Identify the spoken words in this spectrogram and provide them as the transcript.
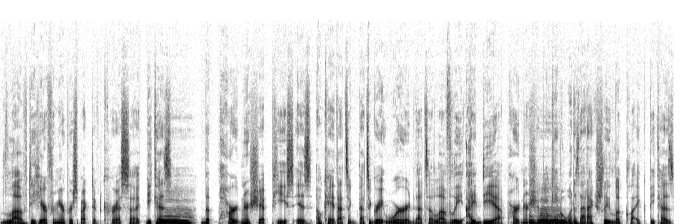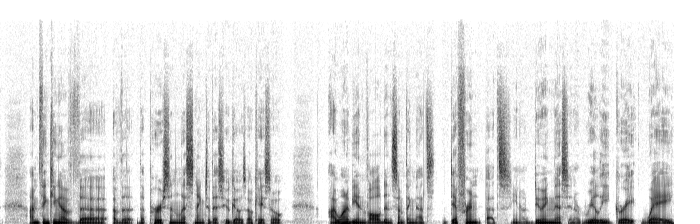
love to hear from your perspective, Carissa, because Mm. the partnership piece is okay, that's a that's a great word. That's a lovely idea, partnership. Okay, Mm-hmm. but what does that actually look like? Because I'm thinking of the of the the person listening to this who goes, okay, so I want to be involved in something that's different, that's, you know, doing this in a really great way,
